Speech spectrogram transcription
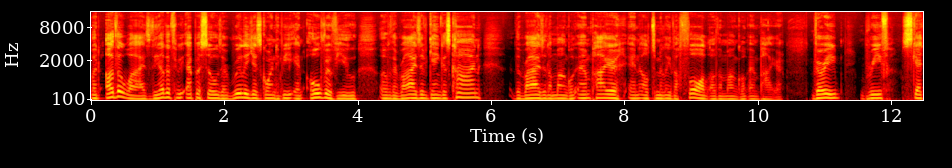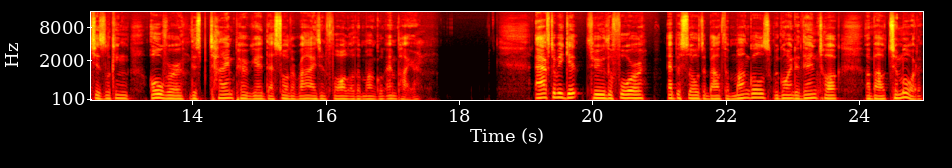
but otherwise, the other three episodes are really just going to be an overview of the rise of Genghis Khan, the rise of the Mongol Empire and ultimately the fall of the Mongol Empire. Very brief sketches looking over this time period that saw the rise and fall of the Mongol Empire. After we get through the four episodes about the Mongols, we're going to then talk about Timur.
